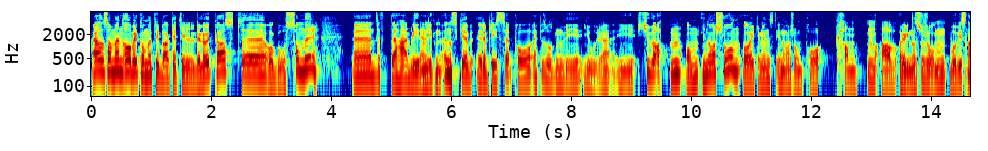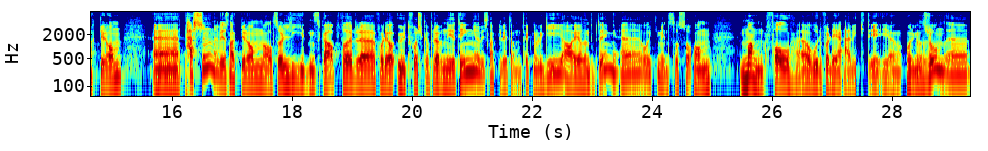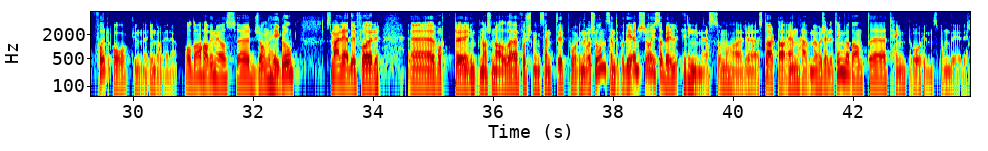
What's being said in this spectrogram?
Hei, alle sammen, og velkommen tilbake til Deloitte-kast, eh, og god sommer. Eh, dette her blir en liten ønskereprise på episoden vi gjorde i 2018 om innovasjon, og ikke minst innovasjon på kanten av organisasjonen, hvor vi snakker om eh, passion. Vi snakker om altså lidenskap for, for, det å utforske og prøve nye ting. Vi snakker litt om teknologi, AI og den type ting, og ikke minst også om mangfold, eh, og hvorfor det er viktig i en organisasjon eh, for å kunne innovere. Og da har vi med oss eh, John Hagel, som er leder for vårt internasjonale forskningssenter på innovasjon, Center for the Edge, og Isabel Ringnes, som har starta en haug med forskjellige ting, bl.a. Tenk og Hun spanderer.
